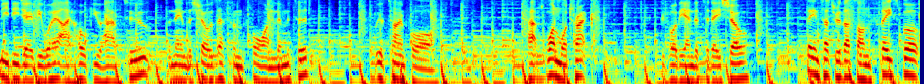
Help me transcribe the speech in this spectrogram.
me, DJ Beware, I hope you have too. The name of the show is FM4 Unlimited. We have time for perhaps one more track before the end of today's show. Stay in touch with us on Facebook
